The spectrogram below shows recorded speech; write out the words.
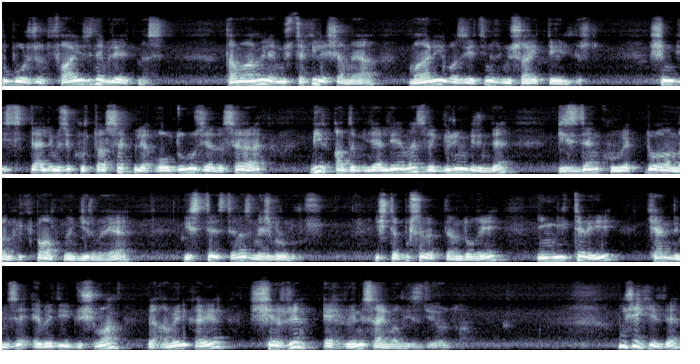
bu borcun faizine bile etmez. Tamamıyla müstakil yaşamaya mali vaziyetimiz müsait değildir. Şimdi istiklalimizi kurtarsak bile olduğumuz yerde sayarak bir adım ilerleyemez ve günün birinde bizden kuvvetli olanların hükmü altına girmeye ister istemez mecbur oluruz. İşte bu sebepten dolayı İngiltere'yi kendimize ebedi düşman ve Amerika'yı şerrin ehveni saymalıyız diyordu. Bu şekilde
